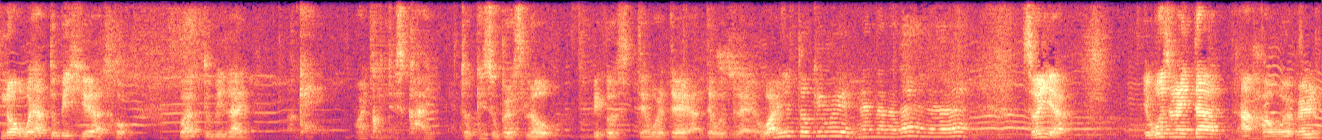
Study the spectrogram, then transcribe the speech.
No, we have to be here at home. We have to be like, okay, we're going to Skype, talking super slow because they were there and they would be like, why are you talking with? Nah. So yeah, it was like that. And however,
